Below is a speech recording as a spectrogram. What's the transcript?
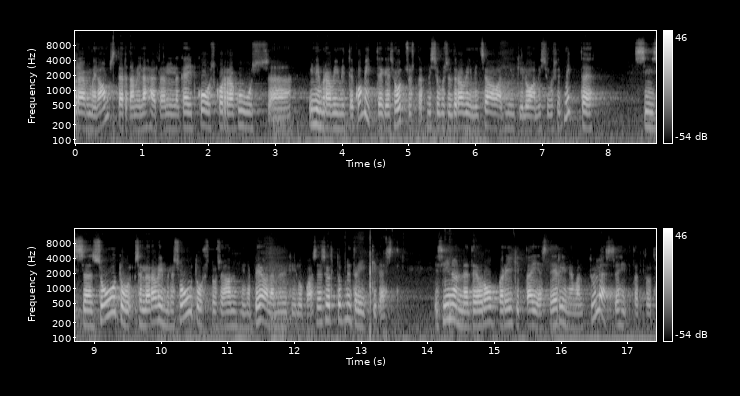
praegu meil Amsterdami lähedal käib koos korra kuus äh, inimravimite komitee, kes otsustab, missugused ravimid saavad müügiloa, missugused mitte siis äh, soodu, selle ravimile soodustuse andmine peale müügiluba, see sõltub nüüd riikidest. ja siin on need Euroopa riigid täiesti erinevalt üles ehitatud.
